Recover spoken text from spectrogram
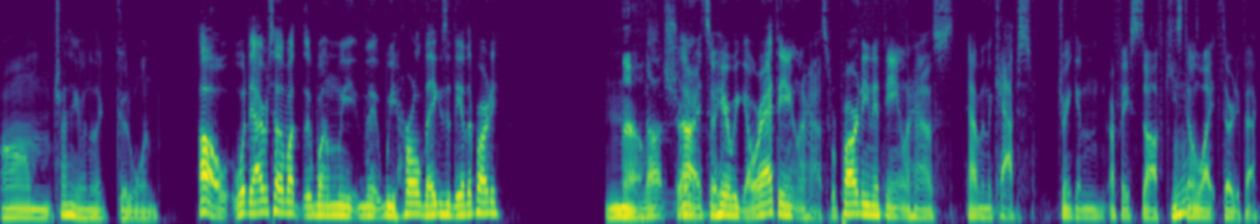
Um, I'm trying to think of another good one. Oh, what did I ever tell about the, when we the, we hurled eggs at the other party? No. Not sure. All right, so here we go. We're at the Antler House. We're partying at the Antler House, having the caps, drinking our faces off. Keystone Light, 30 pack.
